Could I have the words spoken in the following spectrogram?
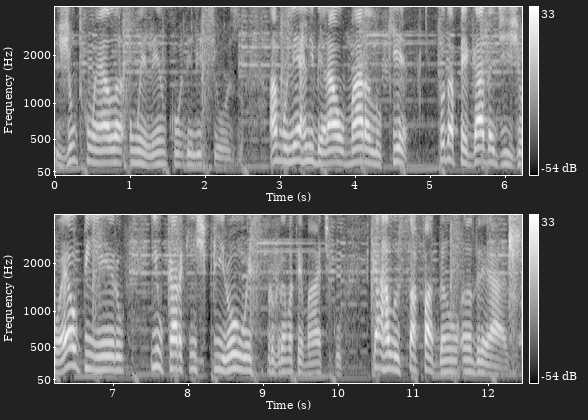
Junto com ela, um elenco delicioso. A mulher liberal Mara Luque, toda a pegada de Joel Pinheiro e o cara que inspirou esse programa temático, Carlos Safadão Andreas.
